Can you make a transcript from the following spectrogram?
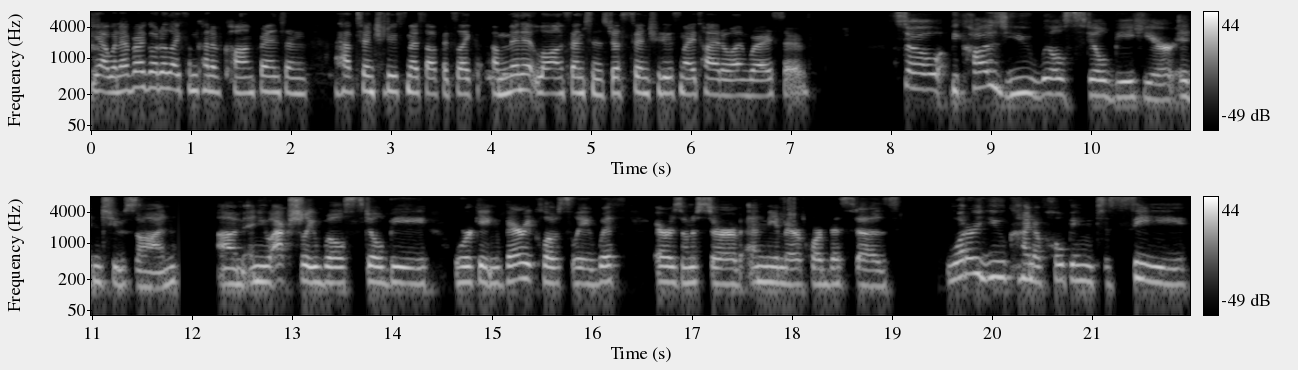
yeah. Whenever I go to like some kind of conference and have to introduce myself, it's like a minute long sentence just to introduce my title and where I serve. So, because you will still be here in Tucson, um, and you actually will still be working very closely with Arizona Serve and the AmeriCorps Vistas. What are you kind of hoping to see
